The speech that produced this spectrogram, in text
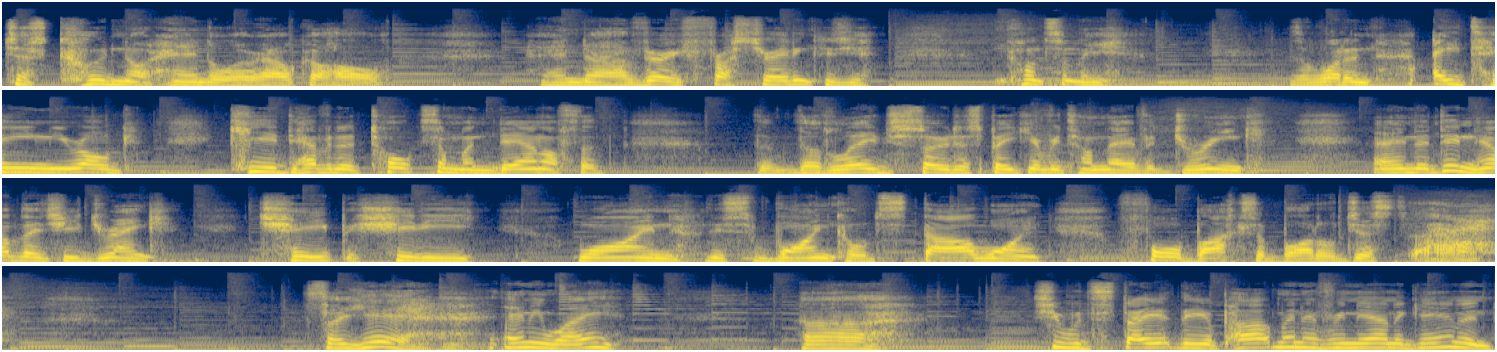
Just could not handle her alcohol. And uh, very frustrating because you constantly as what an 18 year old kid having to talk someone down off the, the, the ledge, so to speak, every time they have a drink. And it didn't help that she drank cheap, shitty, wine, this wine called Star Wine, four bucks a bottle, just ah. So yeah, anyway, uh, she would stay at the apartment every now and again and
